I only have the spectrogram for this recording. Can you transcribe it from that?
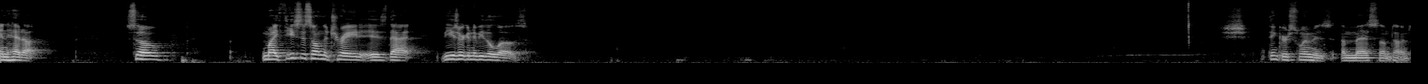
and head up. So my thesis on the trade is that these are going to be the lows. Thinkorswim is a mess sometimes.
